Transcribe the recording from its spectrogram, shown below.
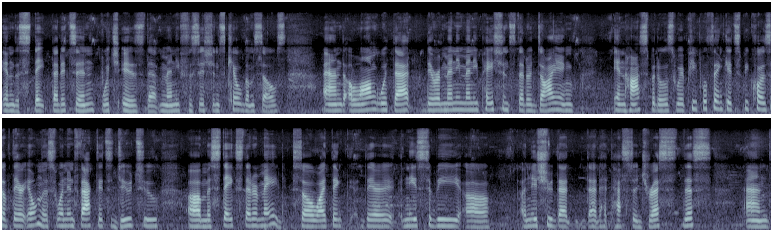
in the state that it's in, which is that many physicians kill themselves. And along with that, there are many, many patients that are dying in hospitals where people think it's because of their illness when in fact it's due to uh, mistakes that are made. So I think there needs to be uh, an issue that, that has to address this and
